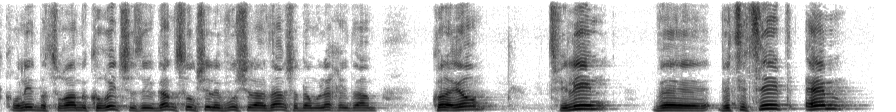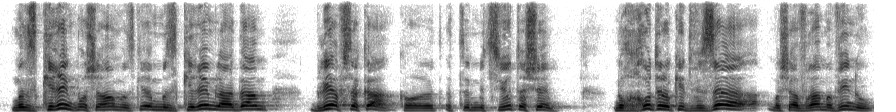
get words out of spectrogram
עקרונית בצורה המקורית, שזה גם סוג של לבוש של האדם, שאדם הולך איתם כל היום, תפילין ו... וציצית הם מזכירים, כמו שאמרנו, מזכירים, מזכירים לאדם בלי הפסקה, כלומר את, את מציאות השם, נוכחות אלוקית, וזה מה שאברהם אבינו,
